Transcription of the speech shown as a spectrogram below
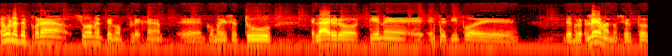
Es una temporada sumamente compleja. Eh, como dices tú, el agro tiene este tipo de, de problemas, ¿no es cierto?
